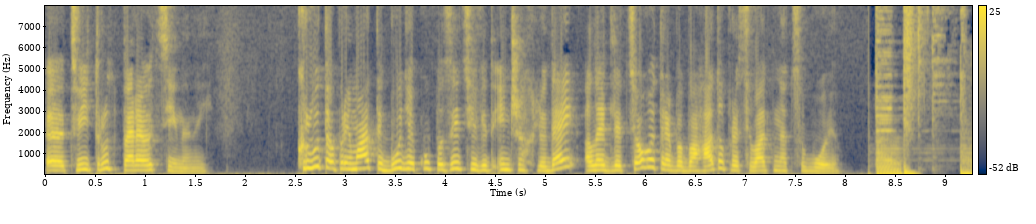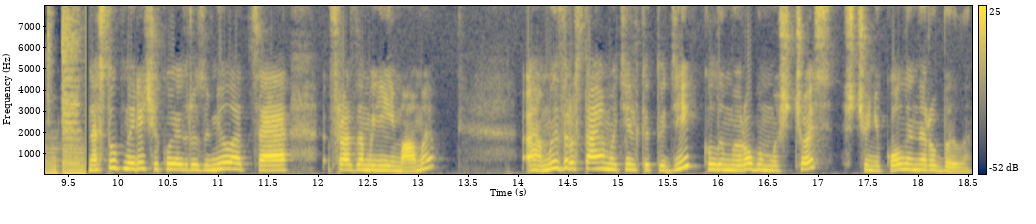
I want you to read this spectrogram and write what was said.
е, твій труд переоцінений. Круто приймати будь-яку позицію від інших людей, але для цього треба багато працювати над собою. Наступна річ, яку я зрозуміла, це фраза моєї мами. Е, Ми зростаємо тільки тоді, коли ми робимо щось, що ніколи не робили.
